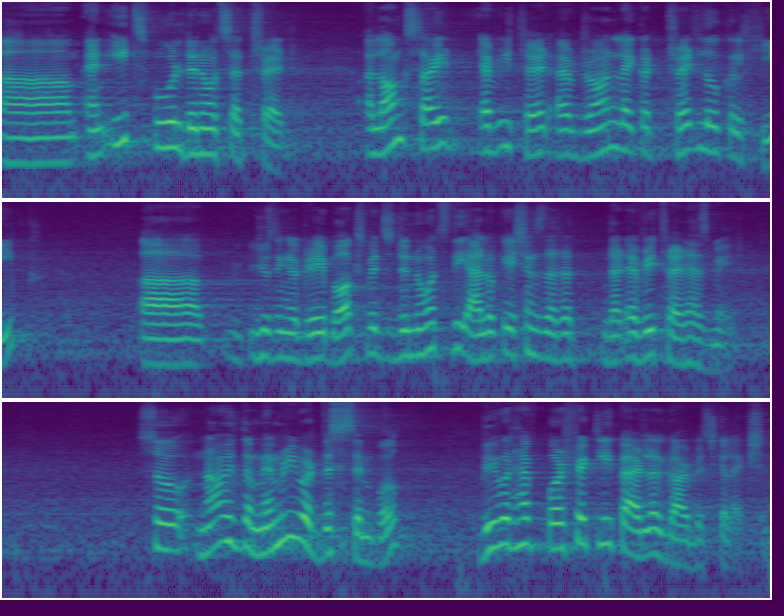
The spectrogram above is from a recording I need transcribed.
Um, and each spool denotes a thread. Alongside every thread, I've drawn like a thread local heap uh, using a gray box, which denotes the allocations that, are, that every thread has made. So now if the memory were this simple, we would have perfectly parallel garbage collection.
